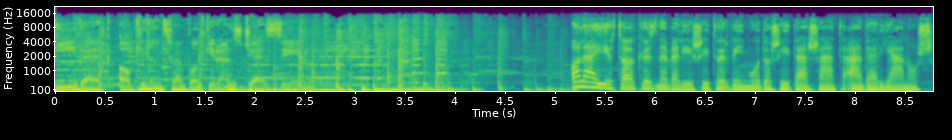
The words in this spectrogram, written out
Hírek a 90.9 Jazzin. Aláírta a köznevelési törvény módosítását Áder János.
